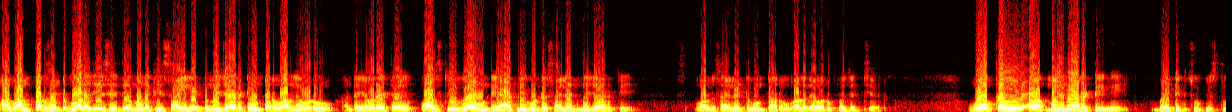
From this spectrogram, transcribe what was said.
ఆ వన్ పర్సెంట్ గోల చేసేది మనకి సైలెంట్ మెజారిటీ ఉంటారు. వాళ్ళని ఎవరు అంటే ఎవరైతే పాజిటివ్గా ఉండి హ్యాపీగా ఉండే సైలెంట్ మెజారిటీ వాళ్ళు సైలెంట్గా ఉంటారు వాళ్ళది ఎవరు ప్రొజెక్ట్ చేయరు. ఓకల్ మైనారిటీని బయటికి చూపిస్తూ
